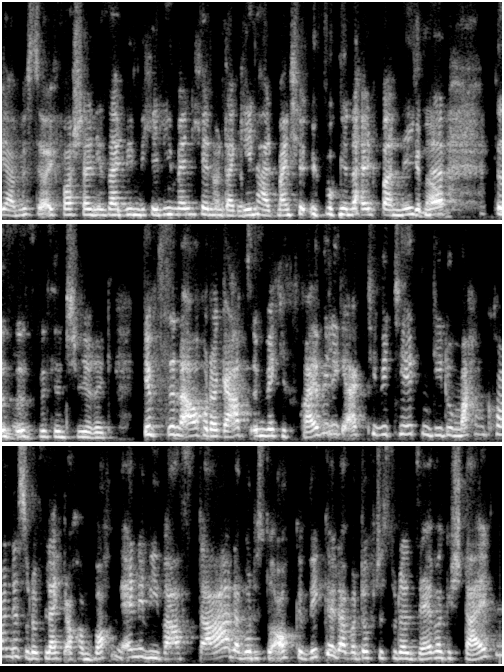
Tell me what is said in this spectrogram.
ja, müsst ihr euch vorstellen, ihr seid wie ein Michelin-Männchen und da gehen halt manche Übungen einfach nicht. Genau. Ne? Das Genau. ist ein bisschen schwierig. Gibt es denn auch oder gab es irgendwelche freiwillige Aktivitäten, die du machen konntest oder vielleicht auch am Wochenende? Wie war es da? Da wurdest du auch gewickelt, aber durftest du dann selber gestalten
